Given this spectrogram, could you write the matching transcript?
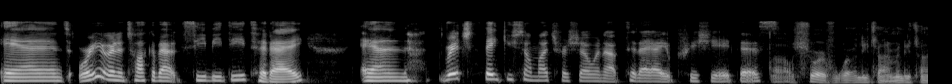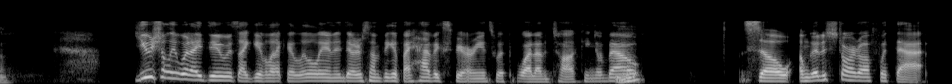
And we're going to talk about CBD today. And Rich, thank you so much for showing up today. I appreciate this. Oh, sure. Anytime, anytime. Usually, what I do is I give like a little anecdote or something if I have experience with what I'm talking about. Mm-hmm. So I'm going to start off with that.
